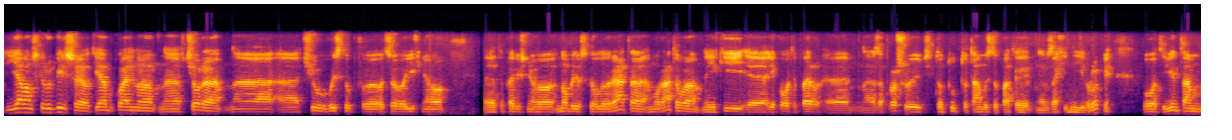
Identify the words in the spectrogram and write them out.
я вам скажу більше. От я буквально е, вчора е, чув виступ оцього їхнього теперішнього Нобелівського лауреата Муратова, який, е, якого тепер е, запрошують то тут, то там виступати в Західній Європі. От і він там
